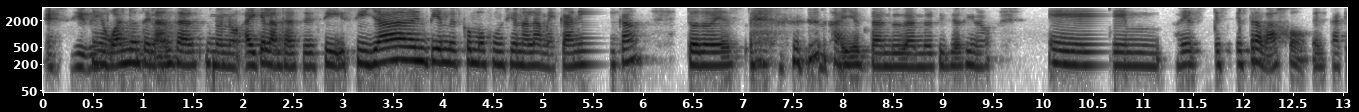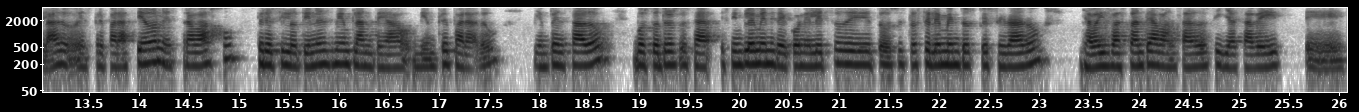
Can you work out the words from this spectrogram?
es Igual no te lanzas, no, no, hay que lanzarse. Si, si ya entiendes cómo funciona la mecánica, todo es, ahí están dudando si sí o si no. Em, a ver, es, trabajo, está claro, es preparación, es trabajo, pero si lo tienes bien planteado, bien preparado, bien pensado, vosotros, o sea, simplemente con el hecho de todos estos elementos que os he dado, ya vais bastante avanzados y ya sabéis eh,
